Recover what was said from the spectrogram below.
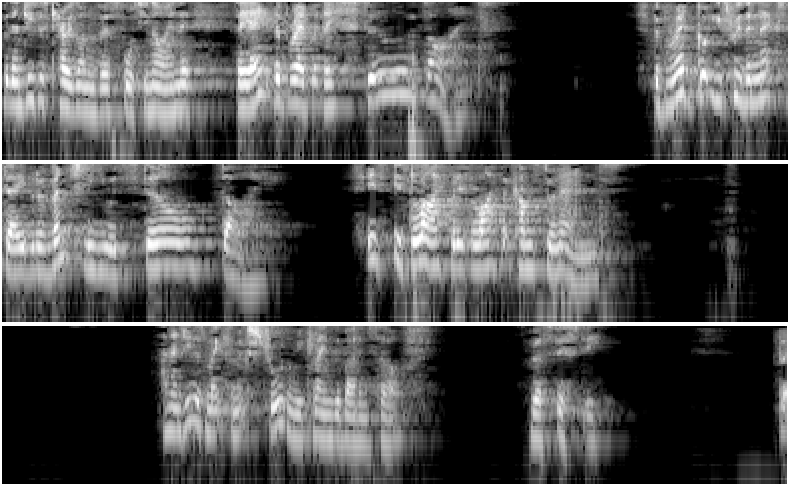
But then Jesus carries on in verse 49. They, they ate the bread, but they still died. The bread got you through the next day, but eventually you would still die. It's, it's life, but it's life that comes to an end. And then Jesus makes some extraordinary claims about himself. Verse 50. But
